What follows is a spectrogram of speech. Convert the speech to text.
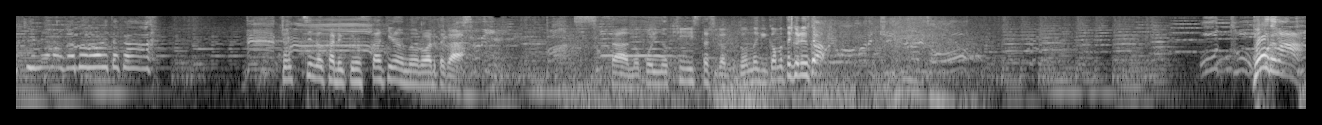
ーキメラが呪われたか。こっちの火力のスターキメラ呪われたか。さあ残りのキースたちがどんだけ頑張ってくれるか。ボールマ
